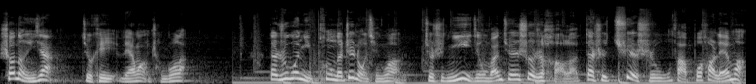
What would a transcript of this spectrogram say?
稍等一下就可以联网成功了。那如果你碰到这种情况，就是你已经完全设置好了，但是确实无法拨号联网，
